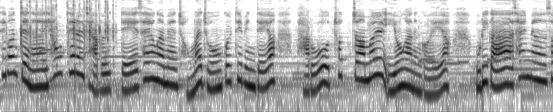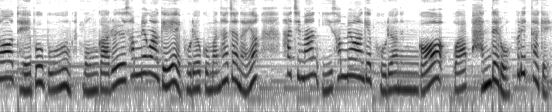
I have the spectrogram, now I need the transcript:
세 번째는 형태를 잡을 때 사용하면 정말 좋은 꿀팁인데요. 바로 초점을 이용하는 거예요. 우리가 살면서 대부분 뭔가를 선명하게 보려고만 하잖아요. 하지만 이 선명하게 보려는 거와 반대로 흐릿하게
